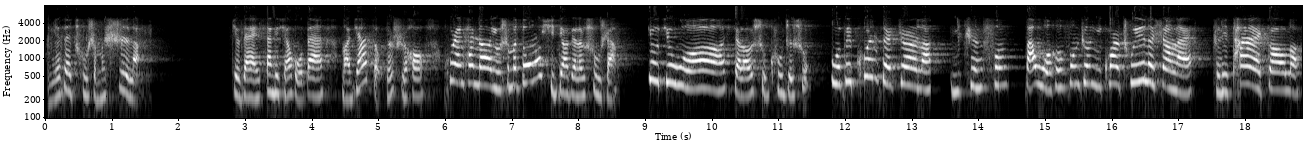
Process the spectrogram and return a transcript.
别再出什么事了。”就在三个小伙伴往家走的时候，忽然看到有什么东西掉在了树上。救救我！小老鼠哭着说：“我被困在这儿了，一阵风把我和风筝一块吹了上来，这里太高了，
